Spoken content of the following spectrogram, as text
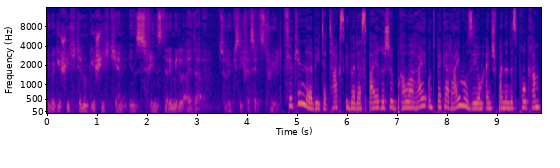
über Geschichten und Geschichtchen ins finstere Mittelalter zurück sich versetzt fühlt. Für Kinder bietet tagsüber das Bayerische Brauerei- und Bäckereimuseum ein spannendes Programm,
